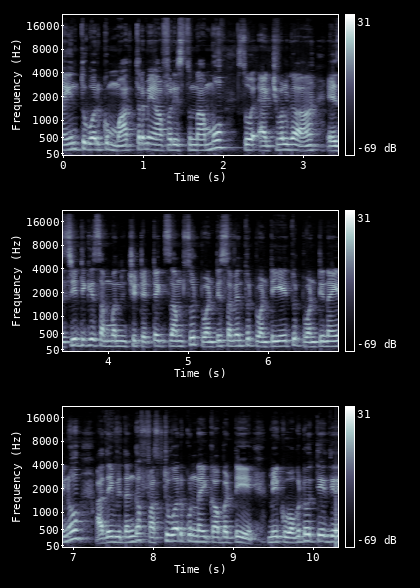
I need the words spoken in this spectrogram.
నైన్త్ వరకు మాత్రమే ఆఫర్ ఇస్తున్నాము సో యాక్చువల్గా ఎస్జిటికి సంబంధించి TET exams twenty seventh twenty eighth twenty nine అదేవిధంగా ఫస్ట్ వరకు ఉన్నాయి కాబట్టి మీకు ఒకటో తేదీ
